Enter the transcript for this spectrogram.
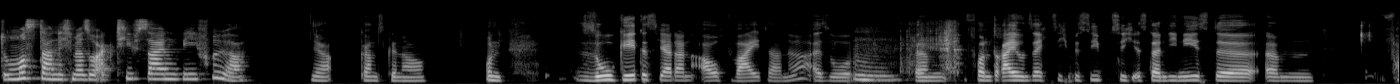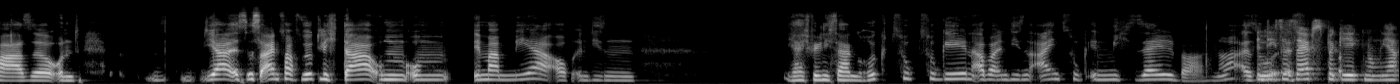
du musst da nicht mehr so aktiv sein wie früher. Ja, ganz genau. Und so geht es ja dann auch weiter. Ne? Also Mm. ähm, von 63 bis 70 ist dann die nächste ähm, Phase. Und ja, es ist einfach wirklich da, um, um immer mehr auch in diesen, ja, ich will nicht sagen Rückzug zu gehen, aber in diesen Einzug in mich selber. Ne? In Also diese es, Selbstbegegnung, ja.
